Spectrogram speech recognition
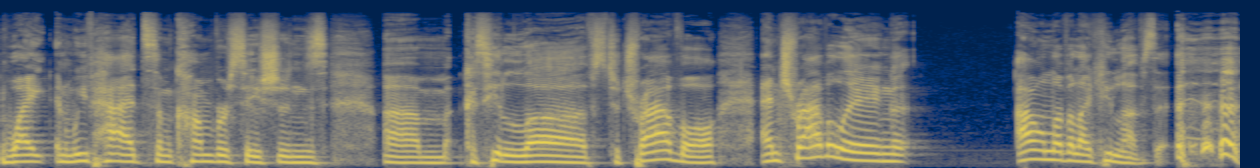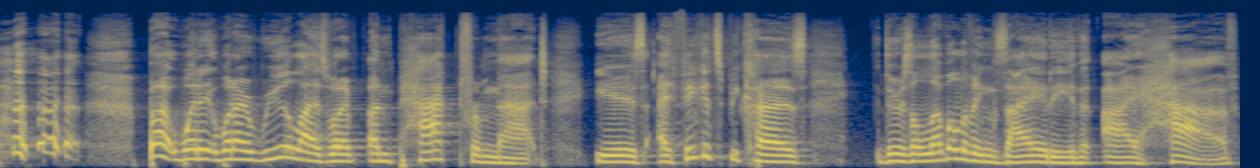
white and we've had some conversations because um, he loves to travel and traveling i don't love it like he loves it but what it what i realized what i've unpacked from that is i think it's because there's a level of anxiety that i have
